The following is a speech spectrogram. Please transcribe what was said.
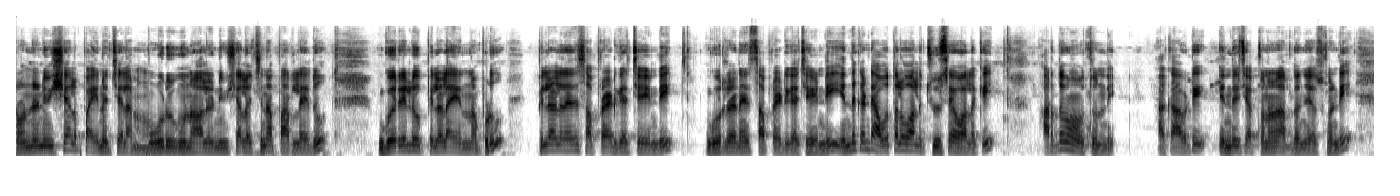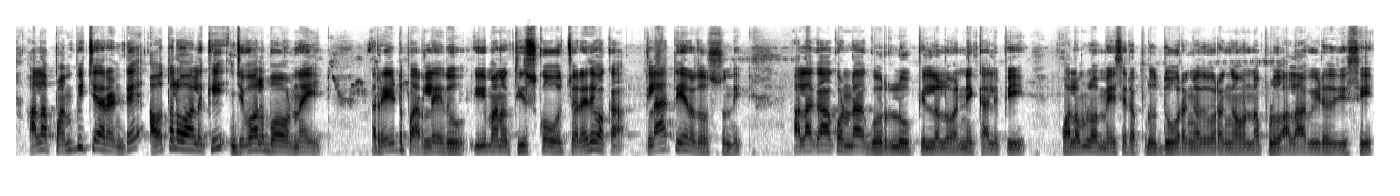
రెండు నిమిషాల పైన వచ్చేలా. మూడు నాలుగు నిమిషాలు వచ్చినా పర్లేదు. గొర్రెలు పిల్లలు అయినప్పుడు పిల్లలు అనేది సపరేట్గా చేయండి. గొర్రెలు అనేది సపరేట్గా చేయండి. ఎందుకంటే అవతల వాళ్ళు చూసే వాళ్ళకి అర్థమవుతుంది కాబట్టి ఎందుకు చెప్తున్నానో అర్థం చేసుకోండి. అలా పంపించారంటే అవతల వాళ్ళకి జీవాలు బాగున్నాయి. రేటు పర్లేదు. ఇవి మనం తీసుకోవచ్చు అనేది ఒక క్లారిటీ అనేది వస్తుంది. అలా కాకుండా గొర్రెలు పిల్లలు అన్నీ కలిపి పొలంలో మేసేటప్పుడు దూరంగా దూరంగా ఉన్నప్పుడు అలా వీడియో తీసి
